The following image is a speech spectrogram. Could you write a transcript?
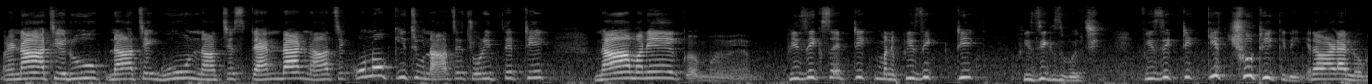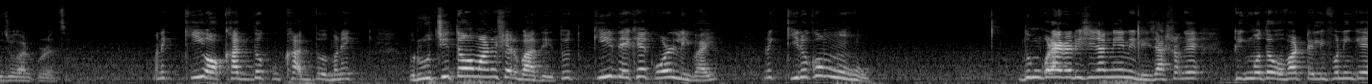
মানে না আছে রূপ, না আছে গুণ, না আছে স্ট্যান্ডার্ড না আছে কোনো কিছু, না আছে চরিত্রের ঠিক, না মানে ফিজিক্সের ঠিক মানে ফিজিক ঠিক ফিজিক্স বলছি। ফিজিক ঠিক কিচ্ছু ঠিক নেই। এরা একটা লোক জোগাড় করেছে। মানে কি অখাদ্য, কুখাদ্য মানে রুচি তো মানুষের বাদে। তুই কি দেখে করলি ভাই? মানে কীরকম মোহ? দুম করে একটা ডিসিশন নিয়ে নিলি, যার সঙ্গে ঠিকমতো ওভার টেলিফোনিংকে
